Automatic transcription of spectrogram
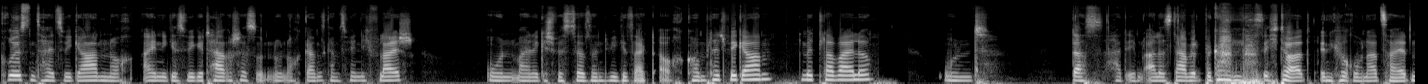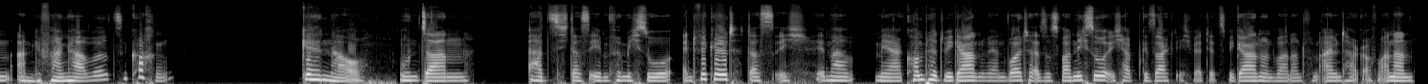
größtenteils vegan, noch einiges Vegetarisches und nur noch ganz, ganz wenig Fleisch. Und meine Geschwister sind, wie gesagt, auch komplett vegan mittlerweile. Und das hat eben alles damit begonnen, dass ich dort in Corona-Zeiten angefangen habe zu kochen. Genau. Und dann hat sich das eben für mich so entwickelt, dass ich immer mehr komplett vegan werden wollte. Also es war nicht so, ich habe gesagt, ich werde jetzt vegan und war dann von einem Tag auf den anderen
